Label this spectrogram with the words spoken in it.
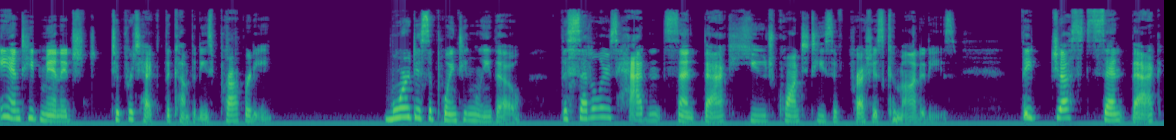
and he'd managed to protect the company's property. More disappointingly, though, the settlers hadn't sent back huge quantities of precious commodities. They just sent back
